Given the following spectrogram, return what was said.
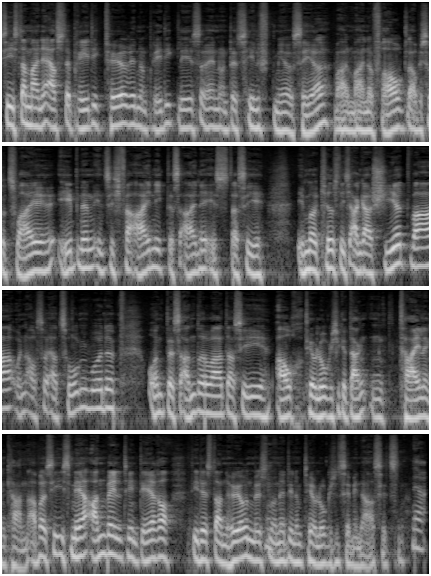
sie ist dann meine erste Predigthörerin und Predigtleserin und das hilft mir sehr, weil meine Frau, glaube ich, so zwei Ebenen in sich vereinigt. Das eine ist, dass sie immer kirchlich engagiert war und auch so erzogen wurde. Und das andere war, dass sie auch theologische Gedanken teilen kann. Aber sie ist mehr Anwältin derer, die das dann hören müssen und nicht in einem theologischen Seminar sitzen. Ja.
